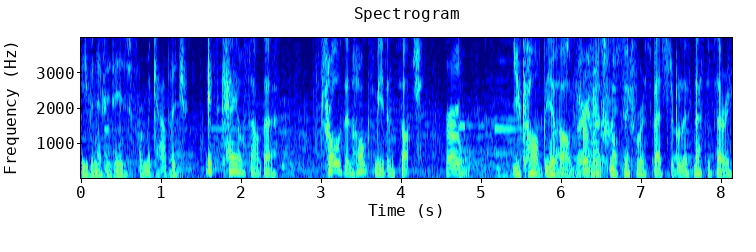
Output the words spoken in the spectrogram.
even if it is from a cabbage. It's chaos out there. Trolls in Hogsmeade and such. Bro, You can't be Well, that's a above throwing a nice coffee. cruciferous vegetable if necessary.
